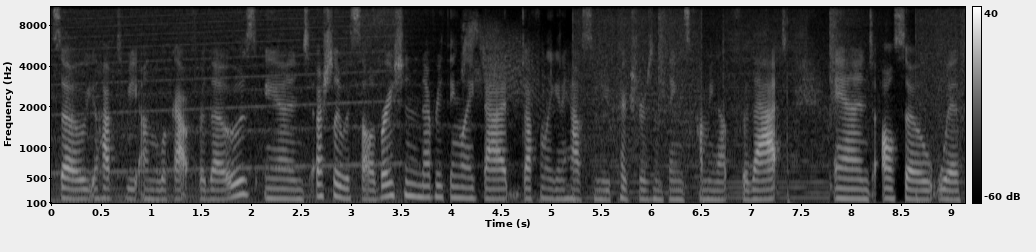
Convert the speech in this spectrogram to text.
So you'll have to be on the lookout for those. And especially with celebration and everything like that, definitely going to have some new pictures and things coming up for that. And also with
